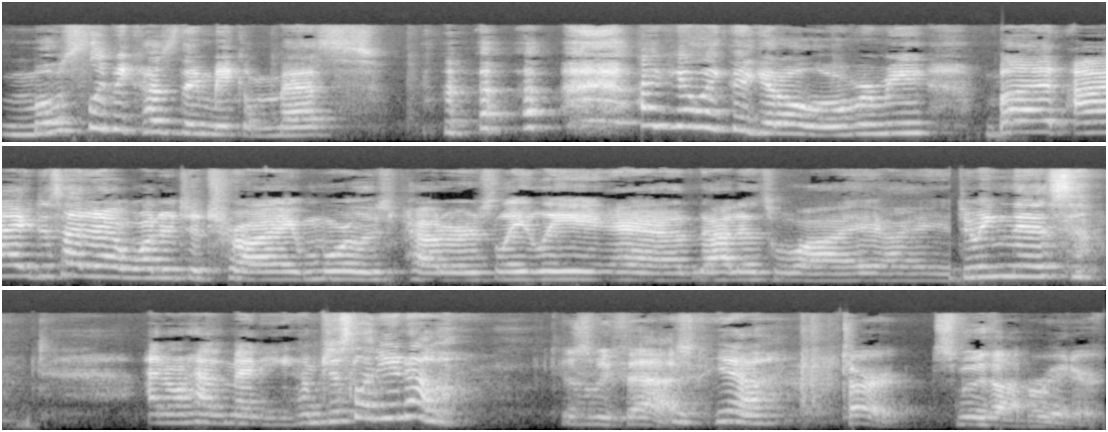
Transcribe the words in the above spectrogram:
mostly because they make a mess I feel like they get all over me, but I decided I wanted to try more loose powders lately, and that is why I'm doing this. I don't have many. I'm just letting you know. This will be fast. Yeah. Tarte, smooth operator.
